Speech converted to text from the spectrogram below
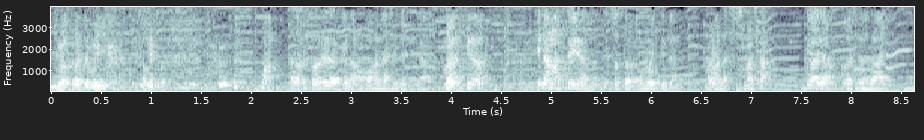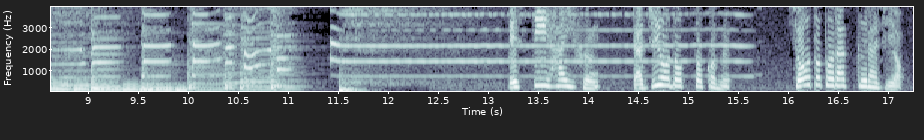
今からでもいいか？ら。そうそう。まあ、ただそれだけのお話ですが、まあ、はいひな、ひな祭りなのでちょっと思いついたんでお話ししました。ではでは、おやすみなさい。ST-radio.com ショートトラックラジオ。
